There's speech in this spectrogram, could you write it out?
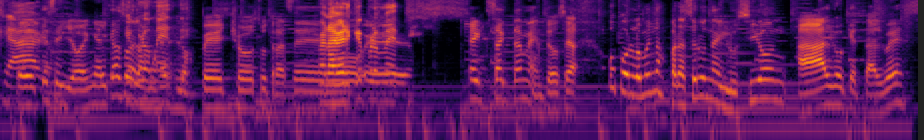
Claro. eh, qué sé yo, en el caso ¿Qué de las mujeres, los pechos, su trasero. Para ver qué eh, promete. Exactamente, o sea, o por lo menos para hacer una ilusión a algo que tal vez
